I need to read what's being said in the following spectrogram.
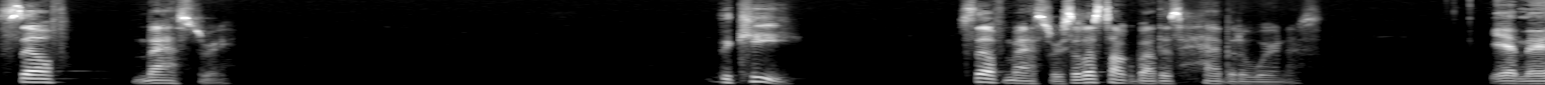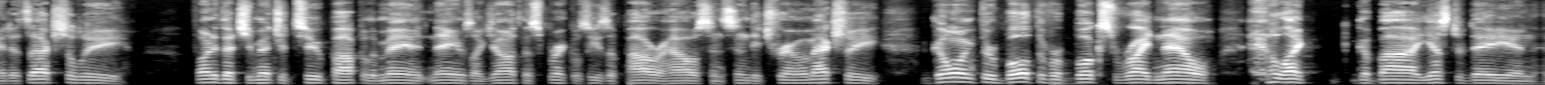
Self mastery. The key, self mastery. So let's talk about this habit awareness. Yeah, man. It's actually funny that you mentioned two popular man, names like Jonathan Sprinkles. He's a powerhouse, and Cindy Trimm. I'm actually going through both of her books right now, like Goodbye Yesterday and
